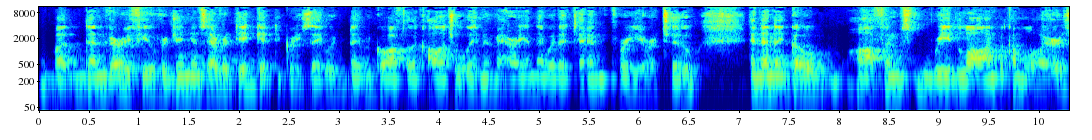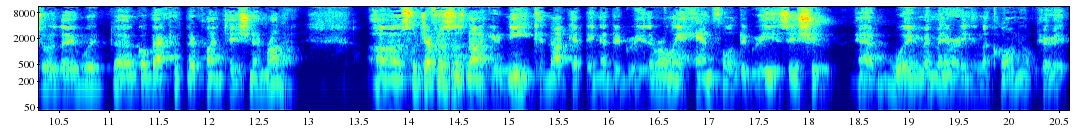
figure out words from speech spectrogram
But then very few Virginians ever did get degrees. They would they would go off to the College of William and Mary and they would attend for a year or two, and then they'd go off and read law and become lawyers, or they would uh, go back to their plantation and run it. Uh, so Jefferson's not unique in not getting a degree. There were only a handful of degrees issued at William and Mary in the colonial period.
